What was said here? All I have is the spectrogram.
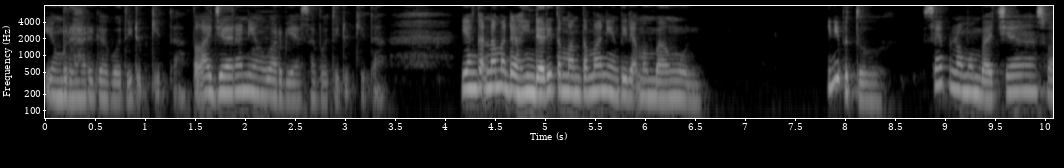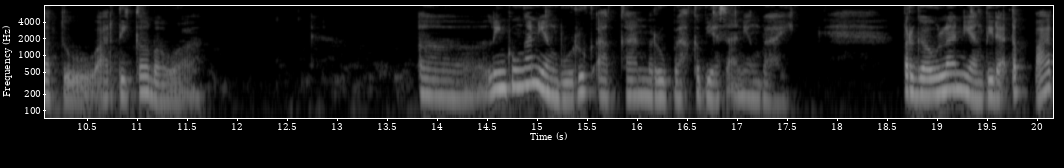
yang berharga buat hidup kita, pelajaran yang luar biasa buat hidup kita. Yang keenam adalah hindari teman-teman yang tidak membangun. Ini betul. Saya pernah membaca suatu artikel bahwa uh, lingkungan yang buruk akan merubah kebiasaan yang baik. Pergaulan yang tidak tepat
